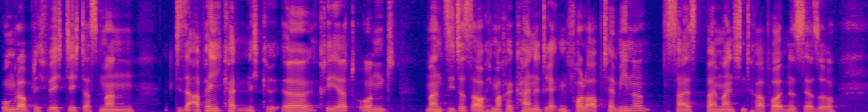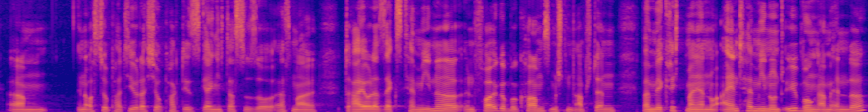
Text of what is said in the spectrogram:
unglaublich wichtig, dass man diese Abhängigkeit nicht äh, kreiert und man sieht es auch, ich mache keine direkten Follow-up-Termine. Das heißt, bei manchen Therapeuten ist es ja so, ähm, in Osteopathie oder Chiropraktik ist es gängig, dass du so erstmal drei oder sechs Termine in Folge bekommst in bestimmten Abständen. Bei mir kriegt man ja nur einen Termin und Übung am Ende.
